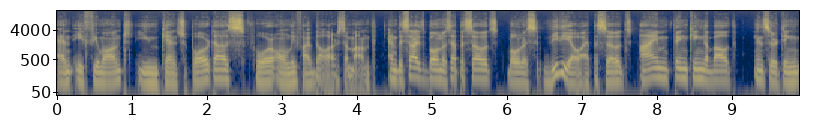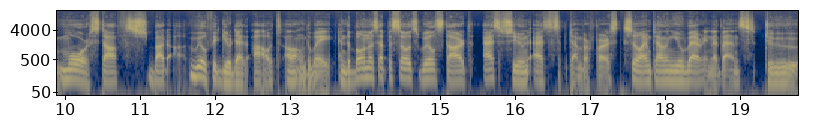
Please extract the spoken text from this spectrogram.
And if you want, you can support us for only $5 a month. And besides bonus episodes, bonus video episodes, I'm thinking about inserting more stuffs, but we'll figure that out along the way. And the bonus episodes will start as soon as September 1st. So I'm telling you very in advance to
